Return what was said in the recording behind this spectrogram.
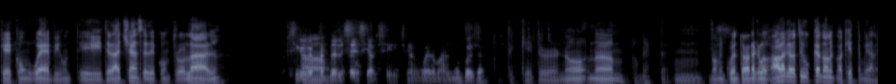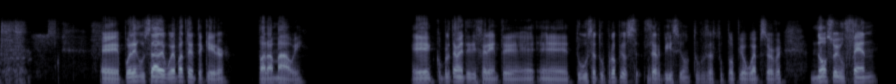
que es con web y, te da chance de controlar. Sí, creo que es parte um, del Essential, sí, si no recuerdo mal, ¿no? Puede ser. Authenticator, no, no, ¿dónde está? Mm, no lo encuentro. Ahora que lo, ahora que lo estoy buscando, aquí está, mira. Eh, pueden usar el Web Authenticator para Maui es completamente diferente. Eh, eh, tú usas tu propio servicio, tú usas tu propio web server. No soy un fan,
